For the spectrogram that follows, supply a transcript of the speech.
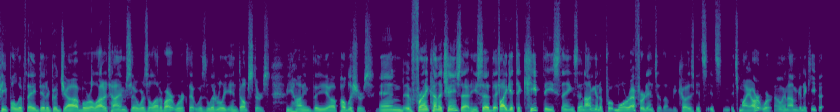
people if they did a good job, or a lot of times there was a lot of artwork that was literally in dumpsters behind the uh, publishers. And uh, Frank kind of changed that. He said that if I get to keep these things, then I'm going to put more effort into them because it's it's it's my artwork, you know, and I'm going to keep it.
